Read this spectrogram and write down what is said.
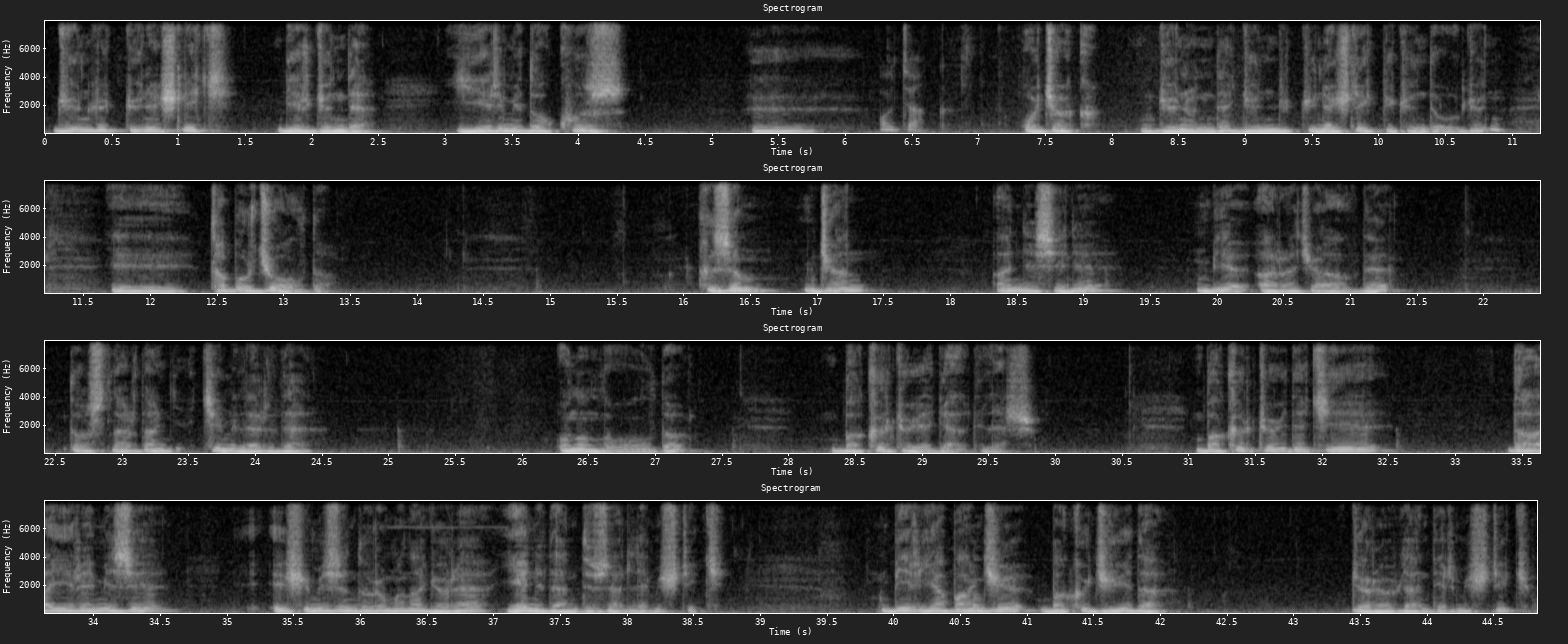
günlük güneşlik bir günde 29 e, Ocak. Ocak gününde günlük güneşlik bir günde o gün e, taburcu oldu. Kızım Can annesini bir araca aldı. Dostlardan kimileri de onunla oldu. Bakırköy'e geldiler. Bakırköy'deki dairemizi eşimizin durumuna göre yeniden düzenlemiştik. Bir yabancı bakıcıyı da görevlendirmiştik.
